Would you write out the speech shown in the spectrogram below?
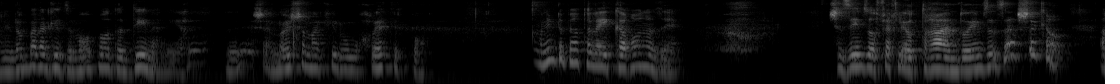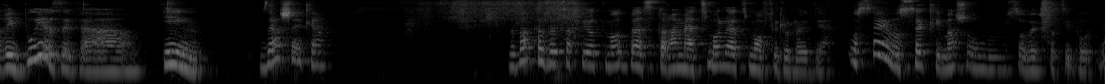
אני לא באה להגיד, זה מאוד מאוד עדין, אני... שאני לא אשמע כאילו מוחלטת פה. אני מדברת על העיקרון הזה, שזה אם זה הופך להיות טרנד, או אם זה, זה השקר. הריבוי הזה והאין, זה השקר. דבר כזה צריך להיות מאוד בהסתרה מעצמו לעצמו, אפילו לא יודע. עושה, עושה, כי משהו מסובב את הסיבות. ו...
